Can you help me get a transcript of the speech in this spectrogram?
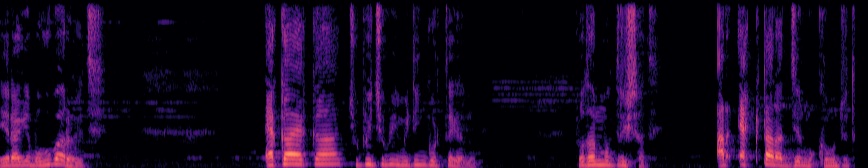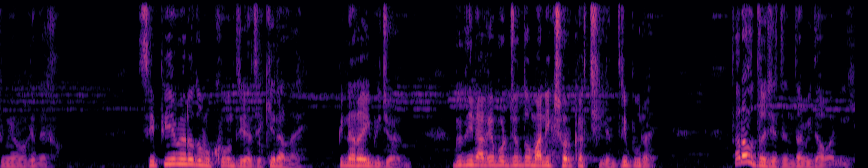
এর আগে বহুবার হয়েছে। একা একা চুপি চুপি মিটিং করতে গেল প্রধানমন্ত্রীর সাথে। আর একটা রাজ্যের মুখ্যমন্ত্রী তুমি আমাকে দেখাও। সিপিএমেরও তো মুখ্যমন্ত্রী আছে কেরালায়, পিনারাই বিজয়ন। দুদিন আগে পর্যন্ত মানিক সরকার ছিলেন ত্রিপুরায়। তারাও তো যেতেন দাবি দাওয়া নিয়ে।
